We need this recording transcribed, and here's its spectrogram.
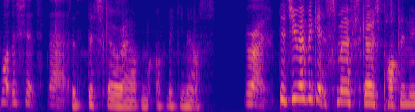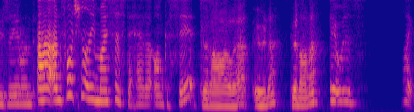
What the shit's that? It's a disco album of Mickey Mouse. Right. Did you ever get Smurfs Goes Pop in New Zealand? Uh, unfortunately, my sister had it on cassette. Good on her, that. Una. Good on her. It was like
